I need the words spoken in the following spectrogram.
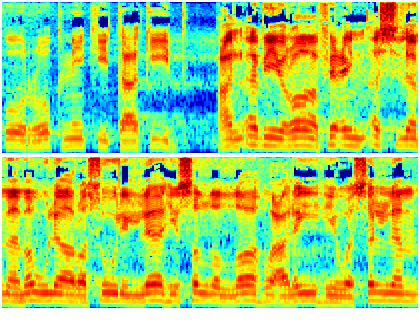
کو روکنے کی تاکید. عن أبي رافع أسلم مولى رسول الله صلى الله عليه وسلم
